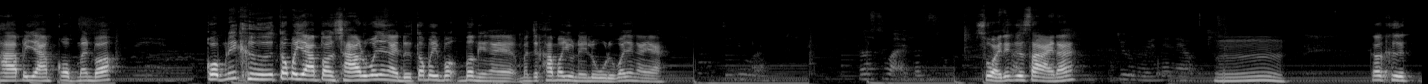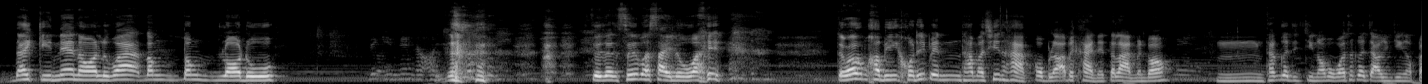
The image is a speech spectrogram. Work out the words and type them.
พาไปยามกบแมันบอกบนี่คือต้องพยายามตอนเช้าหรือว่ายังไง หรือต้องไปเบิ่งยังไง มันจะเข้ามาอยู่ในรูหรือว่ายังไงอะจะอยู่อันตัวสวยตัวสวยนี่คือสายนะ อยู่เลยไม่แล้วอืมก็คือได้กินแน่นอนหรือว่าต้องต้องรอดู เดี๋ยวจะซื้อมาใส่รูไว้ แต่ว่าเขามีคนที่เป็นทำอาชีพหากบแล้วเอาไปขายในตลาดแมันบอแม่อืมถ้าเกิดจริงๆน้องบอกว่าถ้าเกิดจะเอาจริงๆอะไป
